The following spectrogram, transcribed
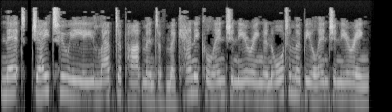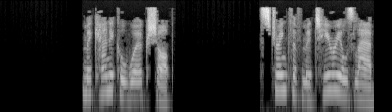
NET, J2EE Lab Department of Mechanical Engineering and Automobile Engineering. Mechanical Workshop. Strength of Materials Lab.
